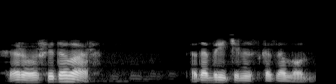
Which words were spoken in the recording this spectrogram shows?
«Хороший товар», — одобрительно сказал он.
